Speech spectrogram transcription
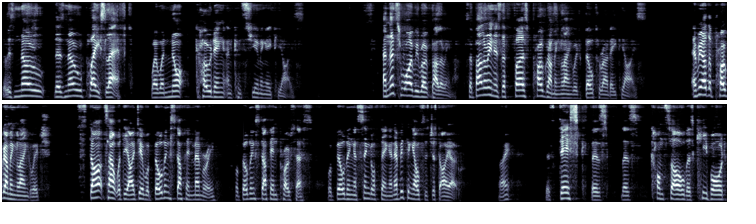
there is no, there's no place left where we're not coding and consuming APIs. And that's why we wrote Ballerina. So Ballerina is the first programming language built around APIs. Every other programming language starts out with the idea we're building stuff in memory, we're building stuff in process, we're building a single thing, and everything else is just I.O. Right? There's disk, there's there's console, there's keyboard,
